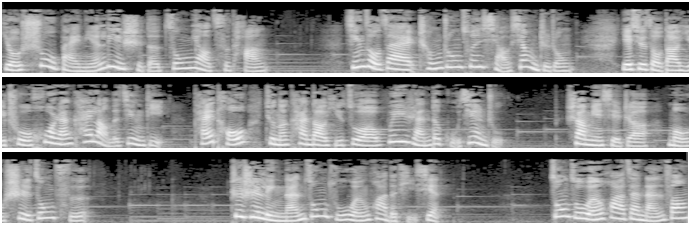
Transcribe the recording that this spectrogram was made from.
有数百年历史的宗庙祠堂。行走在城中村小巷之中，也许走到一处豁然开朗的境地，抬头就能看到一座巍然的古建筑，上面写着“某氏宗祠”。这是岭南宗族文化的体现。宗族文化在南方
